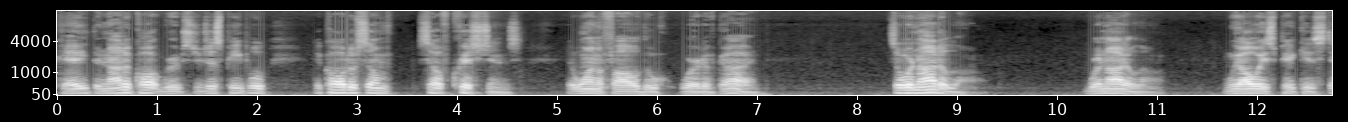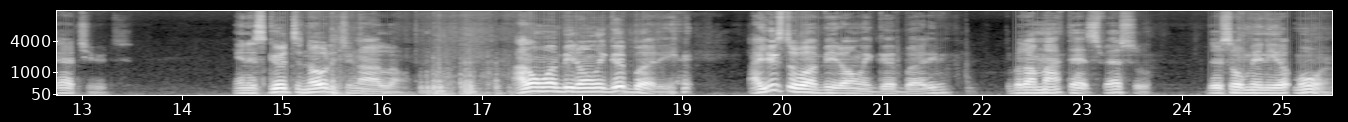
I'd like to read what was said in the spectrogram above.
Okay? They're not occult groups. They're just people that call themselves Christians that want to follow the Word of God. So we're not alone. We're not alone. We always pick His statutes. And it's good to know that you're not alone. I don't want to be the only good buddy. I used to want to be the only good buddy, but I'm not that special. There's so many up more.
